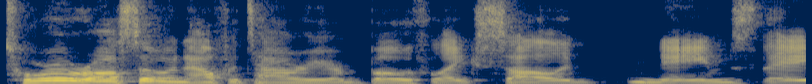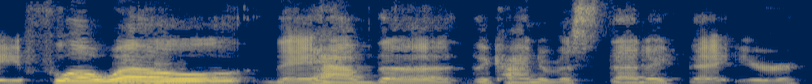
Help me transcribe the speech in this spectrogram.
Toro Rosso and Alpha Tauri are both like solid names. They flow well. They have the the kind of aesthetic that you're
